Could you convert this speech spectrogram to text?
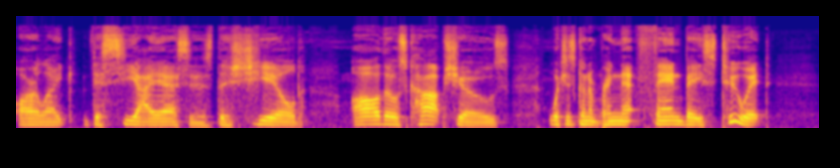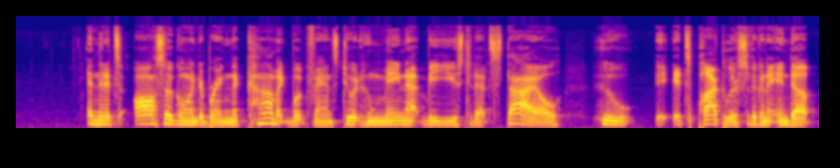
are like the CSIs, the Shield, all those cop shows, which is going to bring that fan base to it. And then it's also going to bring the comic book fans to it who may not be used to that style, who it's popular, so they're going to end up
